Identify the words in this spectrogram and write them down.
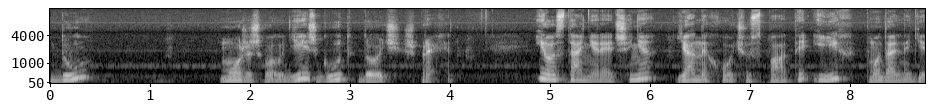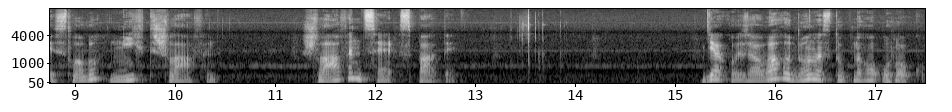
Du можеш володієш gut Deutsch sprechen. І останнє речення Я не хочу спати. Їх модальне дієслово nicht schlafen. Schlafen – це спати. Дякую за увагу. До наступного уроку.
